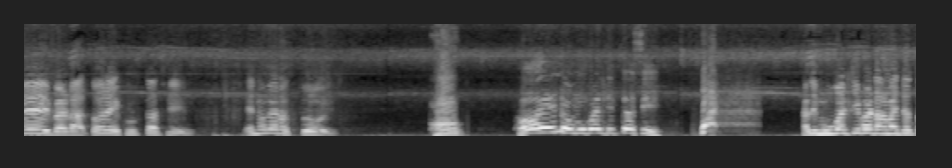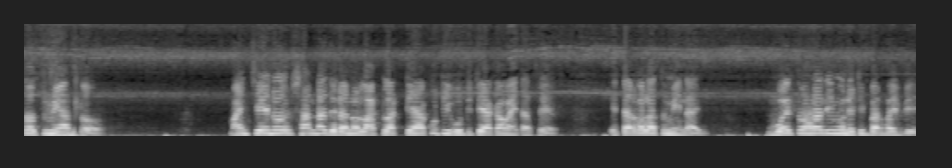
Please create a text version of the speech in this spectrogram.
এই বেটা তোরে খুঁজতাছি। এনো গেল তুই। হয়? এলো মোবাইল টিপতাছি। খালি মোবাইল টিপাটার মধ্যে তো তুমি আসো মানছে এনো ঠান্ডা জোরানো লাখ লাখ টাকা কোটি কোটি টাকা কামাইতাছে। এটার বেলা তুমি নাই। মোবাইল তো হারা দিব টিপবার পাইবে।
